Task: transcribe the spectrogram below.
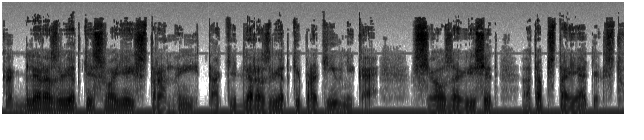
как для разведки своей страны, так и для разведки противника все зависит от обстоятельств.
